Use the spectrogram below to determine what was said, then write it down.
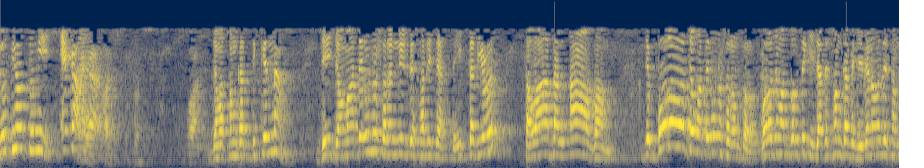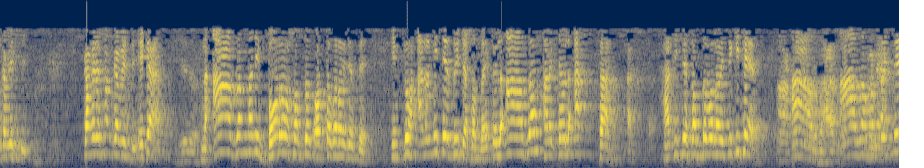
যদিও তুমি একা জামাত সংখ্যার দিকের না যেই জামাতের অনুসরণ নির্দেশ হাদিসে আসছে ইত্যাদি সওয়াদ আল যে বড় জামাতের অনুসরণ করো। বড় জামাত বলতে কি? যাদের সংখ্যা বেশি বেনামাজের সংখ্যা বেশি কাফের সংখ্যা বেশি। এটা? না আজম মানে বড় শব্দ অর্থ করা হয়েছে কিন্তু আরবিতে দুইটা শব্দ একটা হলো আজম আর একটা হলো আকসার। হাদিসে শব্দ বলা হয়েছে কিসের? আজম আজম হচ্ছে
